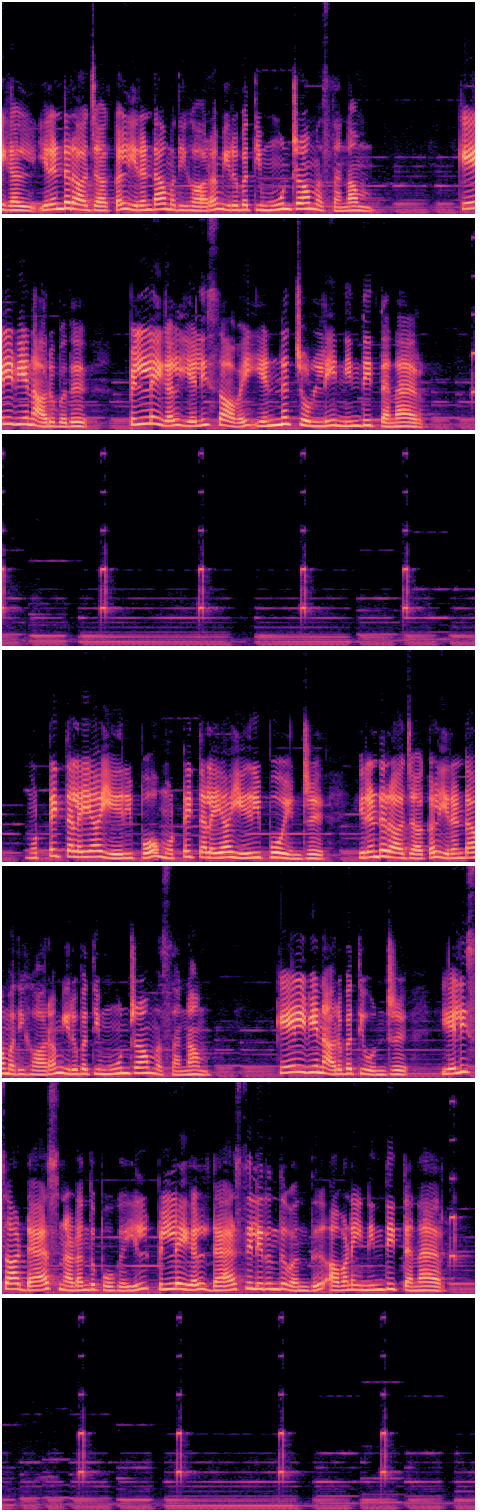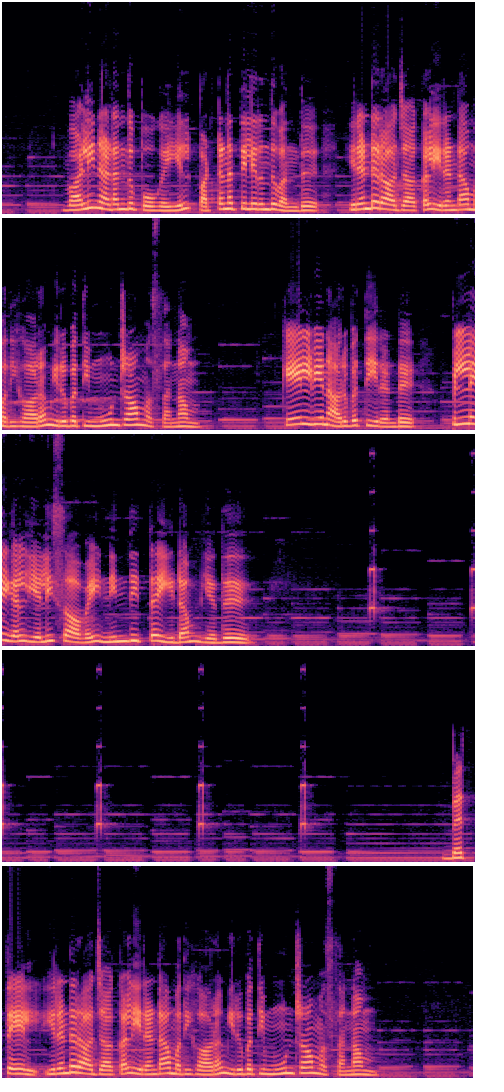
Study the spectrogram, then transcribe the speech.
பிள்ளைகள் இரண்டு ராஜாக்கள் இரண்டாம் அதிகாரம் இருபத்தி மூன்றாம் வசனம். கேள்வி எண் அறுபது. பிள்ளைகள் எலிசாவை என்ன சொல்லி நிந்தித்தனர்? மொட்டைத்தலையா ஏறிப்போ மொட்டைத்தலையா ஏறிப்போ என்று இரண்டு ராஜாக்கள் இரண்டாம் அதிகாரம் இருபத்தி மூன்றாம் வசனம். கேள்வியின் அறுபத்தி ஒன்று. எலிசா டேஸ் நடந்து போகையில் பிள்ளைகள் டேஸிலிருந்து வந்து அவனை நிந்தித்தனர். வழி நடந்து போகையில் பட்டணத்திலிருந்து வந்து இரண்டு ராஜாக்கள் இரண்டாம் அதிகாரம் இருபத்தி மூன்றாம் வசனம். கேள்வி எண் அறுபத்தி இரண்டு. பிள்ளைகள் எலிசாவை நிந்தித்த இடம் எது? பெத்தேல். இரண்டு ராஜாக்கள் இரண்டாம் அதிகாரம் இருபத்தி மூன்றாம் வசனம்.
